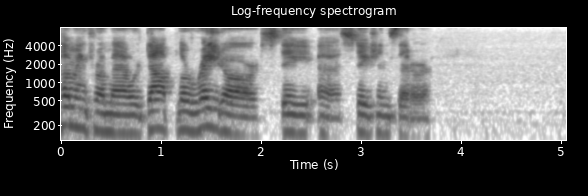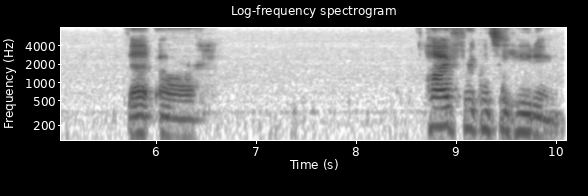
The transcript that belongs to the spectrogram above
coming from our Doppler radar sta uh, stations that are that are high frequency heating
